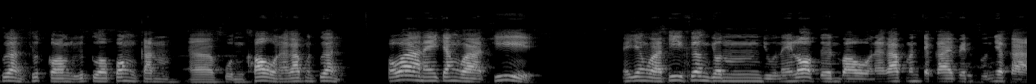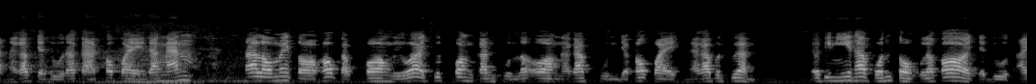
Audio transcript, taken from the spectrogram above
เพื่อนๆชุดกรองหรือตัวป้องกันฝุ่นเข้านะครับเพื่อนๆเพราะว่าในจังหวะที่ ในจังหวะที่เครื่องยนต์อยู่ในรอบเดินเบานะครับ มันจะกลายเป็นสุญญากาศนะครับ จะดูดอากาศเข้าไปดังนั้น ถ้าเราไม่ต่อเข้ากับกรองหรือว่าชุดป้องกันฝุ่นละอองนะครับ ฝุ่นจะเข้าไปนะครับเพื่อนๆแล้วทีนี้ถ้าฝนตกแล้วก็จะดูดไอ้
